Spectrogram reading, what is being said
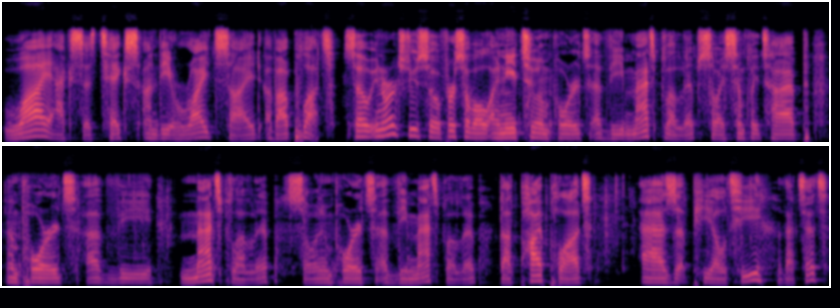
y-axis ticks on the right side of our plot. So in order to do so, first of all, I need to import the matplotlib. So I simply type import the matplotlib. So I import the matplotlib.pyplot as plt that's it.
